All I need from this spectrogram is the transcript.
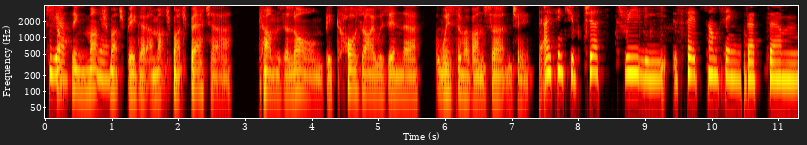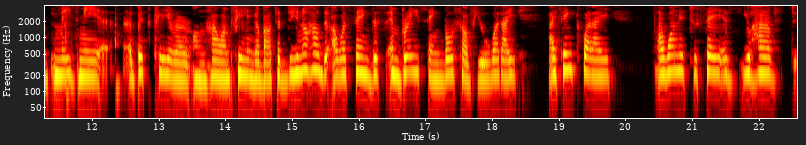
something yeah. much, yeah. much bigger and much, much better comes along because I was in the wisdom of uncertainty. I think you've just really said something that um, made me a bit clearer on how I'm feeling about it. Do you know how the, I was saying this embracing both of you? What I I think what I I wanted to say is you have to,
